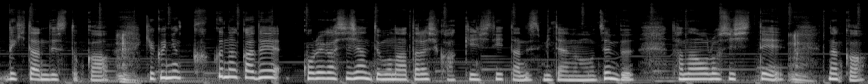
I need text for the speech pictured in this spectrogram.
できたんですとかうん。逆に書く中でこれが詩じゃんっていうものを新しく発見していったんですみたいなのも全部棚卸ししてうん。なんか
